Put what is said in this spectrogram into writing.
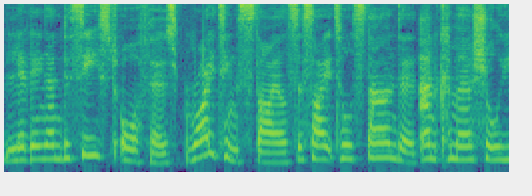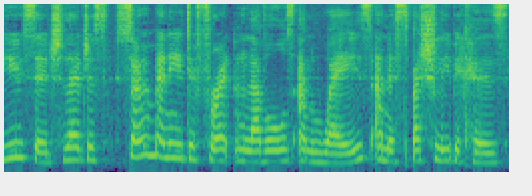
living and deceased authors, writing style, societal standard, and commercial usage. There are just so many different levels and ways, and especially because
